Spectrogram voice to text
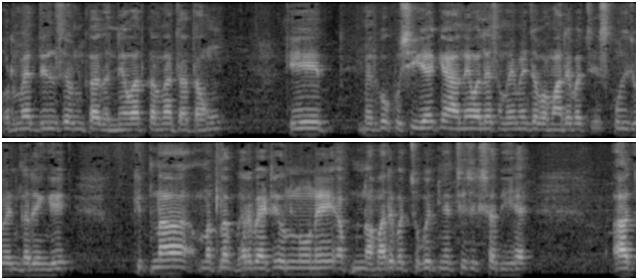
और मैं दिल से उनका धन्यवाद करना चाहता हूँ कि मेरे को खुशी है कि आने वाले समय में जब हमारे बच्चे स्कूल ज्वाइन करेंगे, कितना मतलब घर बैठे उन्होंने अपने हमारे बच्चों को इतनी अच्छी शिक्षा दी है। आज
